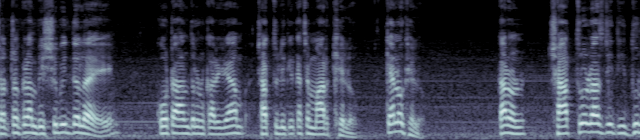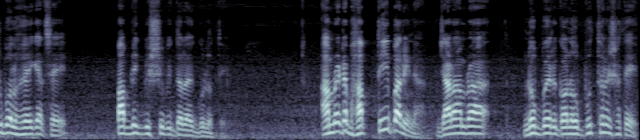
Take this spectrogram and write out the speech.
চট্টগ্রাম বিশ্ববিদ্যালয়ে কোটা আন্দোলনকারীরা ছাত্রলীগের কাছে মার খেলো। কেন খেলো? কারণ ছাত্র রাজনীতি দুর্বল হয়ে গেছে পাবলিক বিশ্ববিদ্যালয়গুলোতে। আমরা এটা ভাবতেই পারি না। যারা আমরা নব্বইয়ের গণ অভ্যুত্থানের সাথে,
